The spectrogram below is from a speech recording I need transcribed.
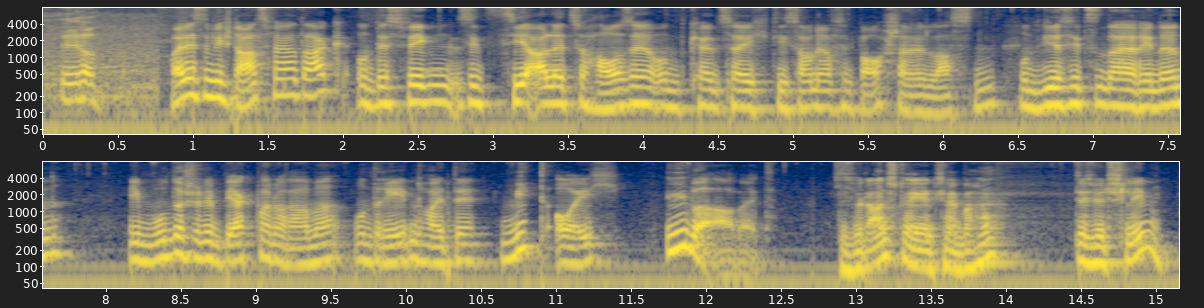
Ja. Heute ist nämlich Staatsfeiertag und deswegen sitzt ihr alle zu Hause und könnt euch die Sonne auf den Bauch scheinen lassen. Und wir sitzen da herinnen im wunderschönen Bergpanorama und reden heute mit euch über Arbeit. Das wird anstrengend scheinbar, hä? Das wird schlimm.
